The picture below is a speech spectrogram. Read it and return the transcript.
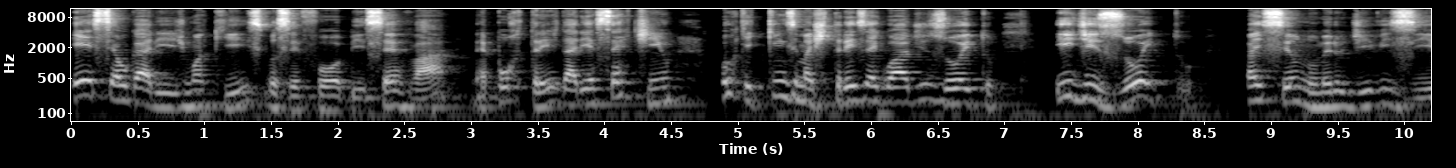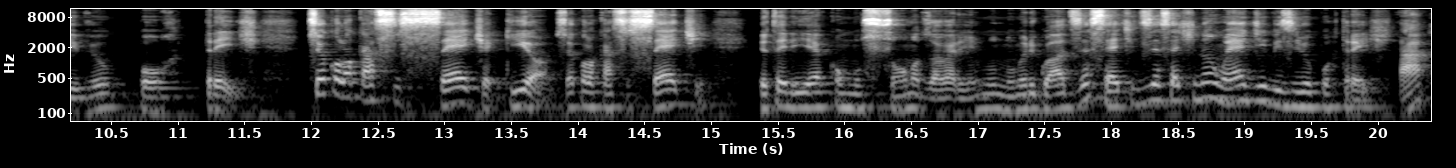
esse algarismo aqui, se você for observar, né, por 3 daria certinho, porque 15 mais 3 é igual a 18. E 18 vai ser um número divisível por 3. Se eu colocasse 7 aqui, ó, se eu colocasse 7, eu teria como soma dos algarismos um número igual a 17. 17 não é divisível por 3, tá?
